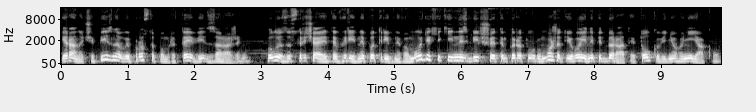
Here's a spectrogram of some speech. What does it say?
І рано чи пізно ви просто помрете від зараження. Коли зустрічаєте в грі непотрібний вам одяг, який не збільшує температуру, можете його і не підбирати, толку від нього ніякого.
